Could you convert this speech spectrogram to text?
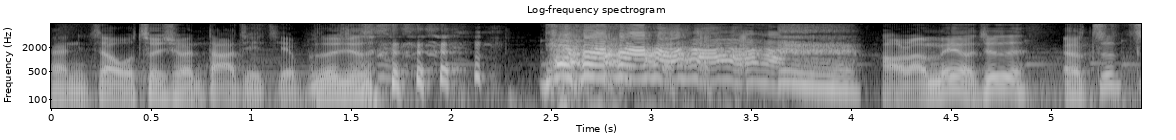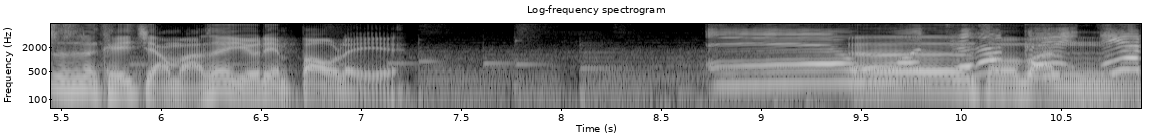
哎，你知道我最喜欢大姐姐，不是就是 好了，没有，就是呃，这这真的可以讲嘛？这有点暴雷耶。哎、呃我觉得可以，因为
